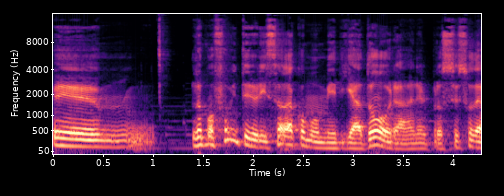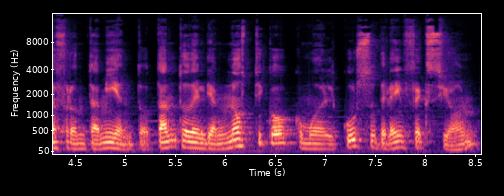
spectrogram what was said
Em, la homofobia interiorizada como mediadora en el proceso de afrontamiento, tanto del diagnóstico como del curso de la infección,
